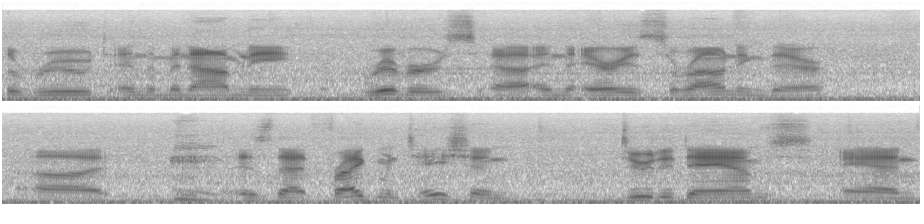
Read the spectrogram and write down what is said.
the Root, and the Menomonee rivers uh, and the areas surrounding there, uh, is that fragmentation due to dams and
